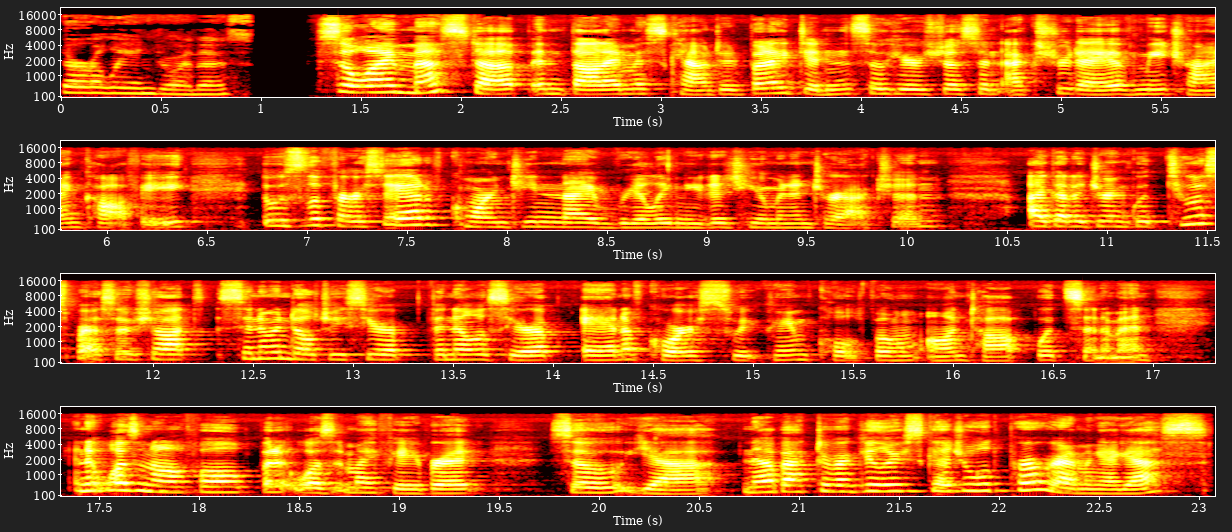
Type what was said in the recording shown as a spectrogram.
Thoroughly enjoy this. So I messed up and thought I miscounted, but I didn't, so here's just an extra day of me trying coffee. It was the first day out of quarantine and I really needed human interaction. I got a drink with two espresso shots, cinnamon dolce syrup, vanilla syrup, and of course sweet cream cold foam on top with cinnamon. And it wasn't awful, but it wasn't my favorite. So yeah, now back to regular scheduled programming, I guess.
